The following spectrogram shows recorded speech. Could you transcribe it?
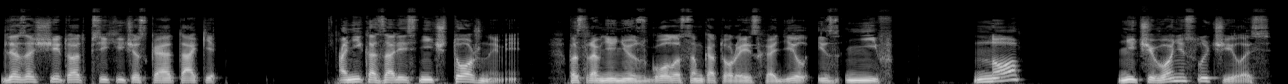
для защиты от психической атаки. Они казались ничтожными по сравнению с голосом, который исходил из Ниф. Но ничего не случилось.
